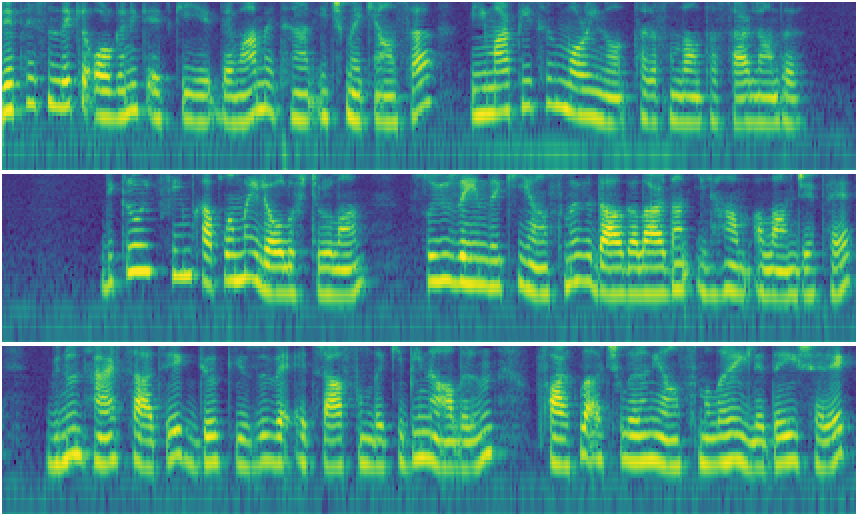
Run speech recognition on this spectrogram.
Cephesindeki organik etkiyi devam ettiren iç mekansa Mimar Peter Morino tarafından tasarlandı. Dikroik film kaplama ile oluşturulan su yüzeyindeki yansıma ve dalgalardan ilham alan cephe, günün her saati gökyüzü ve etrafındaki binaların farklı açıların yansımaları ile değişerek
